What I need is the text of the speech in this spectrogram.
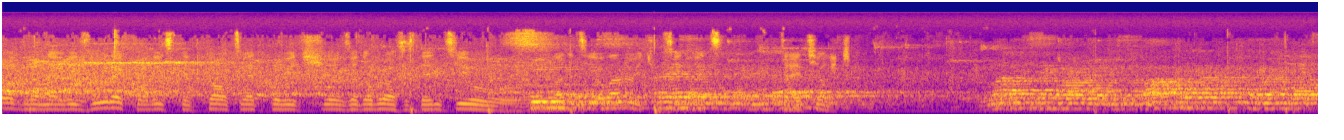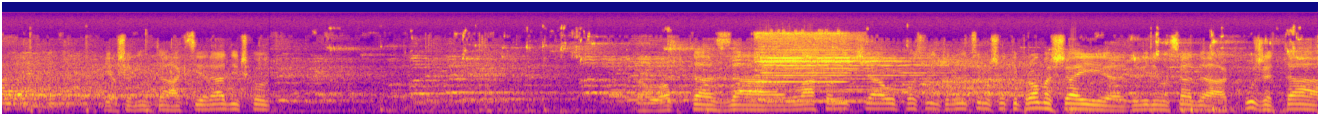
odbrane vizure, koriste to Cvetković za dobru asistenciju Vladici Jovanoviću, Sinovac, treća lička. Još jednom ta akcija radničkog. Lopta za Vlahovića u poslednjim trenucima šuti promašaj. Da vidimo sada Kužeta,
